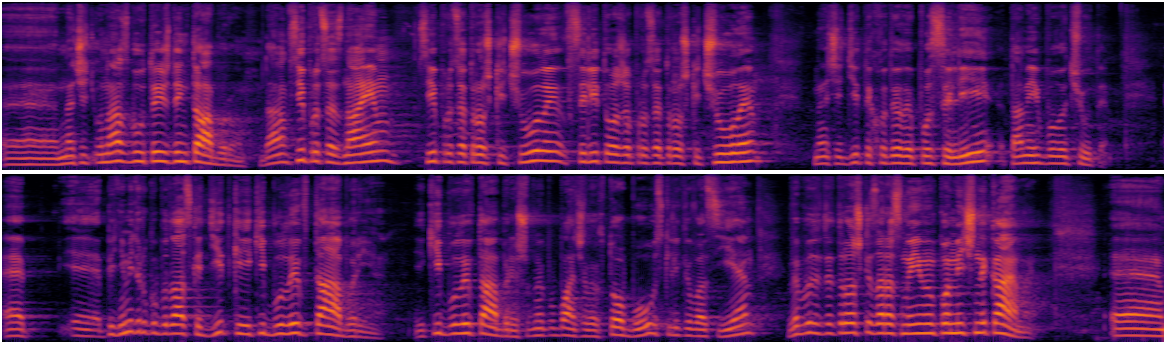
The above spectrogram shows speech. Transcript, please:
Е, значить, у нас був тиждень табору. Да? Всі про це знаємо, всі про це трошки чули. В селі теж про це трошки чули. Значить, діти ходили по селі, там їх було чути. Е, е, підніміть руку, будь ласка, дітки, які були в таборі. Які були в таборі, щоб ми побачили, хто був, скільки вас є. Ви будете трошки зараз моїми помічниками. Е,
